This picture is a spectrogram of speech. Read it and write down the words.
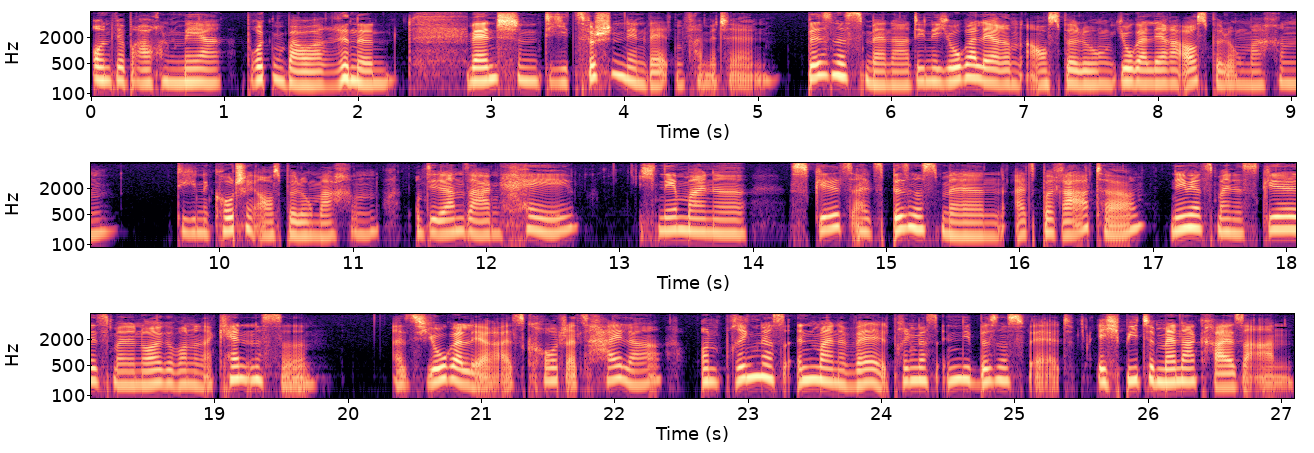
Und wir brauchen mehr Brückenbauerinnen, Menschen, die zwischen den Welten vermitteln. Businessmänner, die eine Yogalehrerin-Ausbildung, Yogalehrerausbildung machen, die eine Coaching-Ausbildung machen und die dann sagen, hey, ich nehme meine Skills als Businessman, als Berater, nehme jetzt meine Skills, meine neu gewonnenen Erkenntnisse als Yogalehrer, als Coach, als Heiler und bringe das in meine Welt, bringe das in die Businesswelt. Ich biete Männerkreise an.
